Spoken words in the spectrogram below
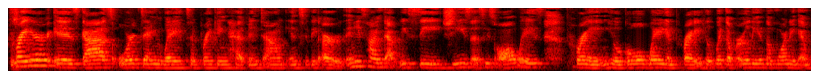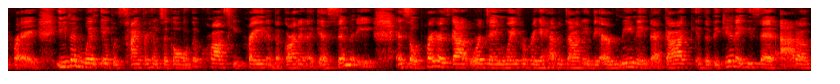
Prayer is God's ordained way to bringing heaven down into the earth. Anytime that we see Jesus, he's always praying. He'll go away and pray. He'll wake up early in the morning and pray. Even when it was time for him to go on the cross, he prayed in the Garden of Gethsemane. And so prayer is God ordained way for bringing heaven down in the earth, meaning that God, in the beginning, he said, Adam,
